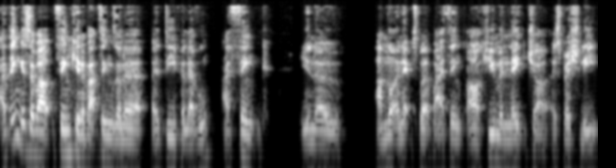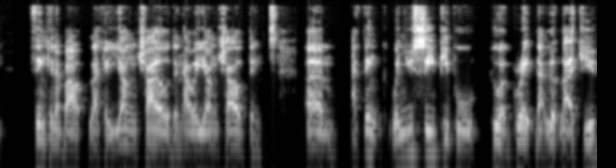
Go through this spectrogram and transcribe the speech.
I think it's about thinking about things on a, a deeper level. I think, you know, I'm not an expert, but I think our human nature, especially thinking about like a young child and how a young child thinks. Um, I think when you see people who are great that look like you,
